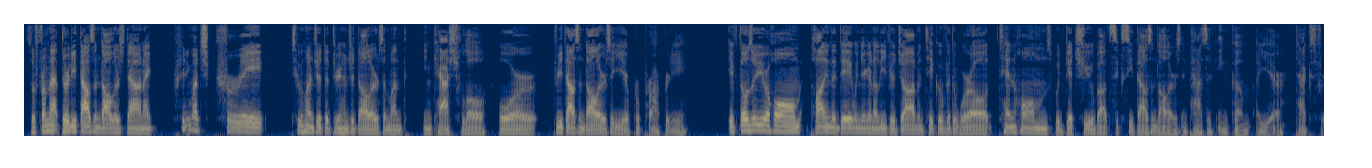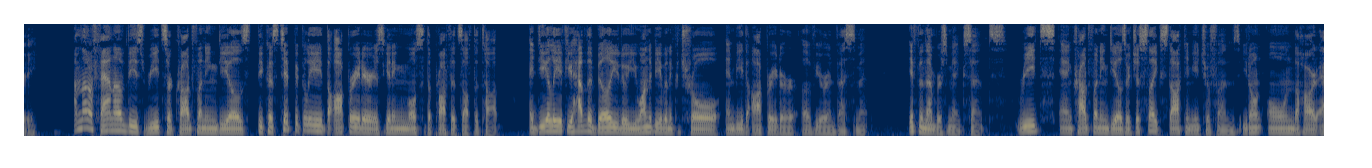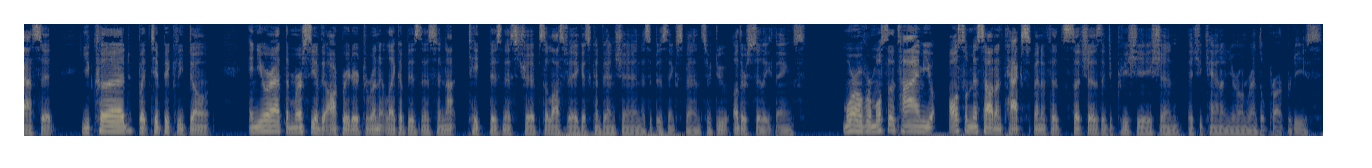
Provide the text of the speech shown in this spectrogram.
So from that $30,000 down, I pretty much create 200 to $300 a month in cash flow or $3,000 a year per property if those are your home, plotting the day when you're going to leave your job and take over the world, 10 homes would get you about $60,000 in passive income a year, tax free. I'm not a fan of these REITs or crowdfunding deals because typically the operator is getting most of the profits off the top. Ideally, if you have the ability to, you want to be able to control and be the operator of your investment. If the numbers make sense. REITs and crowdfunding deals are just like stock and mutual funds. You don't own the hard asset. You could, but typically don't. And you're at the mercy of the operator to run it like a business and not take business trips to Las Vegas convention as a business expense or do other silly things. Moreover, most of the time you also miss out on tax benefits such as the depreciation that you can on your own rental properties.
